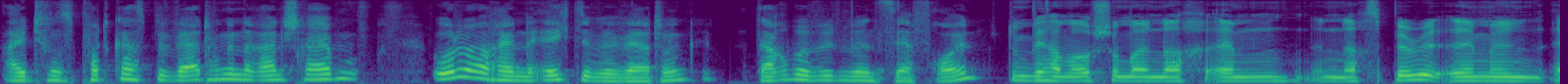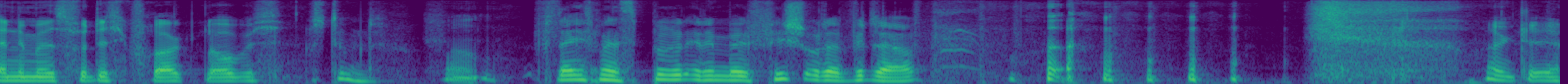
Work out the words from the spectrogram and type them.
iTunes Podcast Bewertungen reinschreiben oder auch eine echte Bewertung. Darüber würden wir uns sehr freuen. Und wir haben auch schon mal nach, ähm, nach Spirit Animal, Animals für dich gefragt, glaube ich. Stimmt. Ja. Vielleicht ist mein Spirit Animal Fisch oder Witter. Okay.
